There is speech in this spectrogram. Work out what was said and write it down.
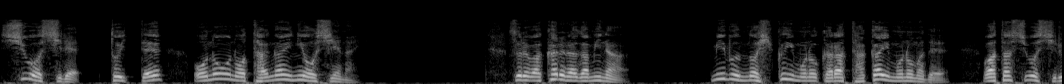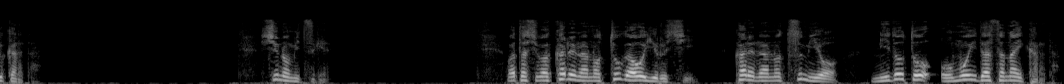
主を知れ、と言って、おのおの互いに教えない。それは彼らが皆、身分の低いものから高いものまで私を知るからだ。主の蜜げ。私は彼らの咎を許し、彼らの罪を二度と思い出さないからだ。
